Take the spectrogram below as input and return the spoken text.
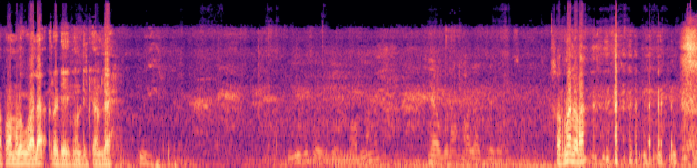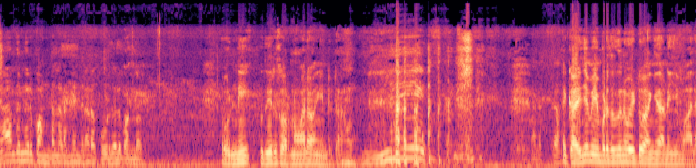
അപ്പോൾ നമ്മൾ വല റെഡി ആയിക്കൊണ്ടിരിക്കുകയാണ് അല്ലേ? സ്വർണല്ലടാ. ഞാൻ തന്നെ ഒരു പണ്ടല്ലടങ്ങി എന്തിനാടാ കൂടുതൽ പണ്ടോ? ഉണ്ണി പുതിയൊരു സ്വർണമാല വാങ്ങിയിട്ടാ കഴിഞ്ഞ മീൻപിടുത്തത്തിന് പോയിട്ട് വാങ്ങിയതാണ് ഈ മാല.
